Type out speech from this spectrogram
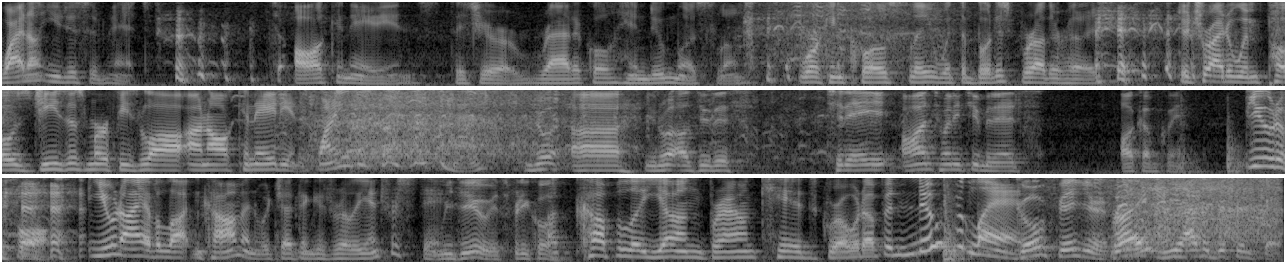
why don't you just admit to all Canadians that you're a radical Hindu Muslim working closely with the Buddhist Brotherhood to try to impose Jesus Murphy's Law on all Canadians? Why don't you just come? You know what? Uh, you know what? I'll do this today on 22 minutes. I'll come clean. Beautiful. you and I have a lot in common, which I think is really interesting. We do. It's pretty cool. a couple of young brown kids growing up in Newfoundland. Go figure. Right? We have a difference though.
